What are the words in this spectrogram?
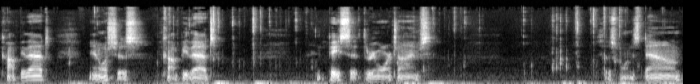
copy that, and let's just copy that and paste it three more times. So this one's down,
